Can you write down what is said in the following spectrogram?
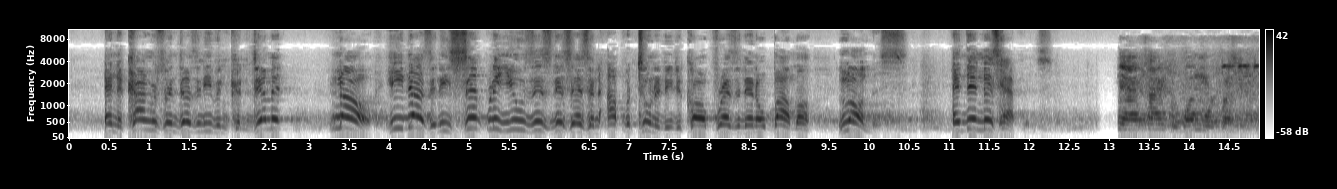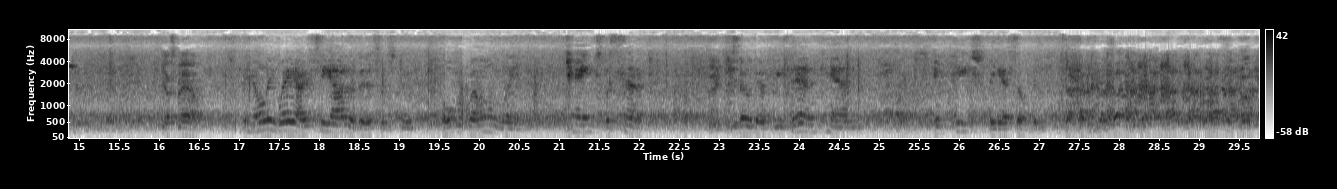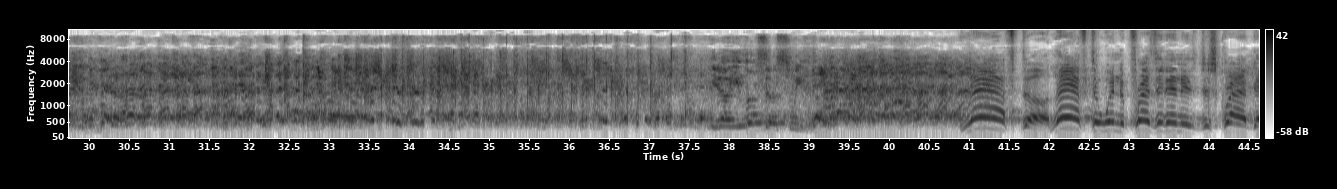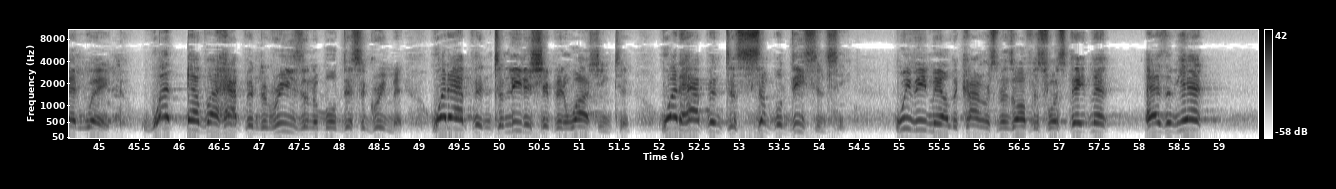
and the congressman doesn't even condemn it. No, he doesn't. He simply uses this as an opportunity to call President Obama lawless. And then this happens. Yeah, I have time for one more question. Yes, ma'am. The only way I see out of this is to overwhelmingly change the Senate so that we then can impeach the SOB. know, you look so sweet. Laughter, laughter when the president is described that way. Whatever happened to reasonable disagreement? What happened to leadership in Washington? What happened to simple decency? We've emailed the congressman's office for a statement. As of yet,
